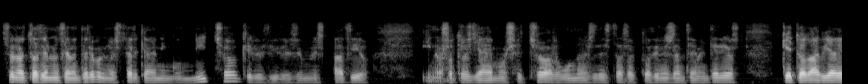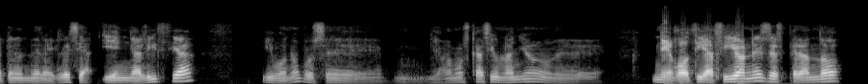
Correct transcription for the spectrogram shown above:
Es una actuación en un cementerio, pero no es cerca de ningún nicho, quiero decir, es un espacio y nosotros ya hemos hecho algunas de estas actuaciones en cementerios que todavía dependen de la iglesia y en Galicia y bueno, pues eh, llevamos casi un año de negociaciones esperando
